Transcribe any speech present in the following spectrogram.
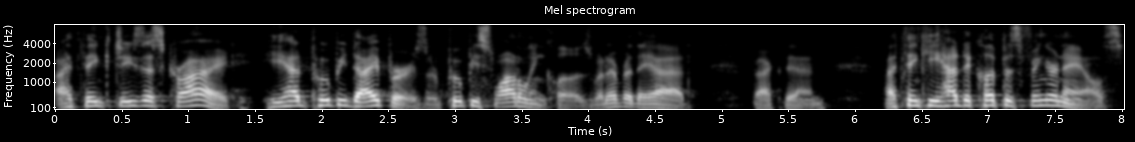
I think Jesus cried. He had poopy diapers or poopy swaddling clothes, whatever they had back then. I think he had to clip his fingernails.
